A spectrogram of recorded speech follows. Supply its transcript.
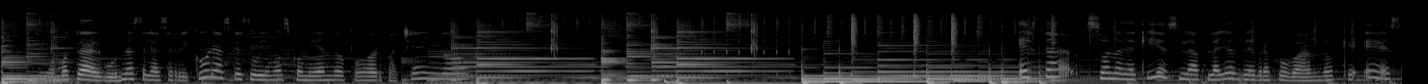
Voy a mostrar algunas de las ricuras que estuvimos comiendo por Pachengo. Esta zona de aquí es la playa de Bracobando, que es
